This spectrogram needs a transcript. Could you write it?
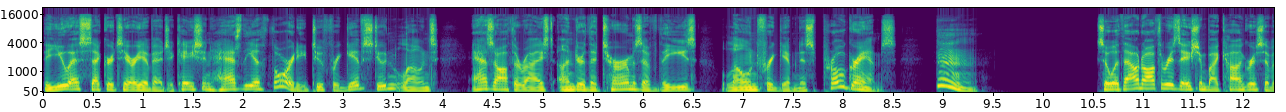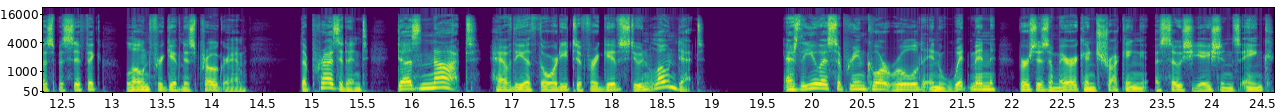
the U.S. Secretary of Education has the authority to forgive student loans as authorized under the terms of these loan forgiveness programs. Hmm. So, without authorization by Congress of a specific loan forgiveness program, the President does not have the authority to forgive student loan debt. As the U.S. Supreme Court ruled in Whitman v. American Trucking Associations, Inc.,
